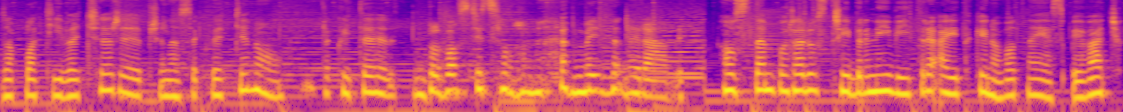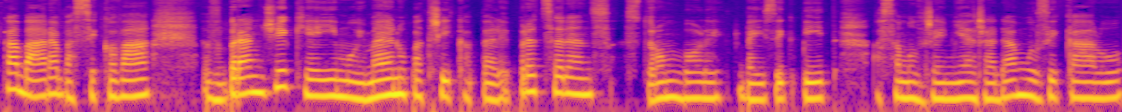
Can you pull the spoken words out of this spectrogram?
zaplatí večeři, přinese květinu. Takový ty blbosti, co máme my ženy rádi. Hostem pořadu Stříbrný vítr a Jitky Novotné je zpěvačka Bára Basiková. V branži k jejímu jménu patří kapely Precedence, Stromboli, Basic Beat a samozřejmě řada muzikálů.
